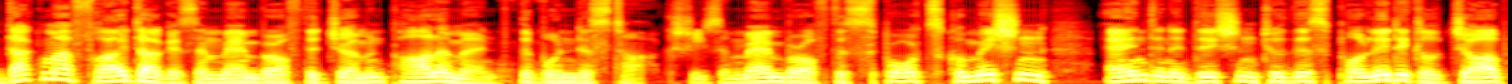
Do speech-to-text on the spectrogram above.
Dagmar Freitag is a member of the German parliament, the Bundestag. She's a member of the Sports Commission, and in addition to this political job,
